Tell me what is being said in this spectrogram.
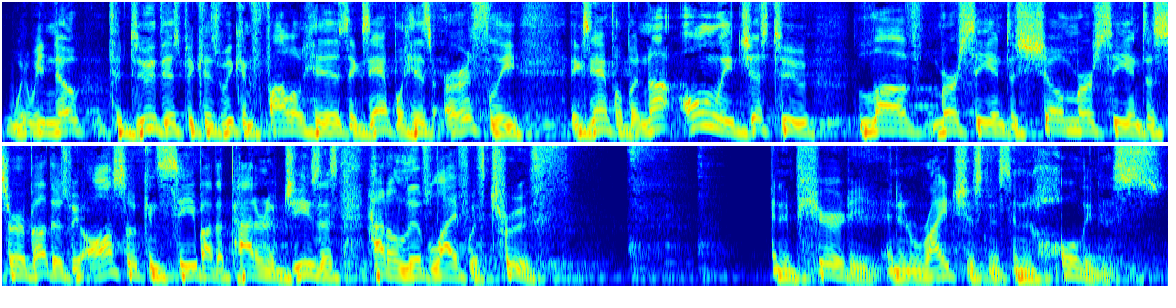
We know to do this because we can follow his example, his earthly example, but not only just to love mercy and to show mercy and to serve others, we also can see by the pattern of Jesus how to live life with truth and in purity and in righteousness and in holiness.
